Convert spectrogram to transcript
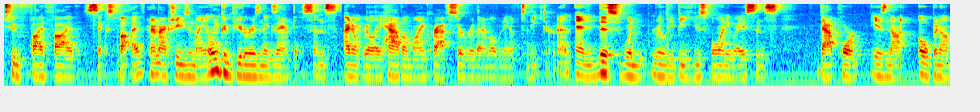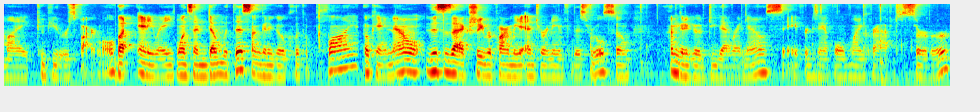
25565. And I'm actually using my own computer as an example since I don't really have a Minecraft server that I'm opening up to the internet. And this wouldn't really be useful anyway since that port is not open on my computer's firewall. But anyway, once I'm done with this, I'm gonna go click apply. Okay, now this is actually requiring me to enter a name for this rule, so I'm gonna go do that right now. Say, for example, Minecraft server,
